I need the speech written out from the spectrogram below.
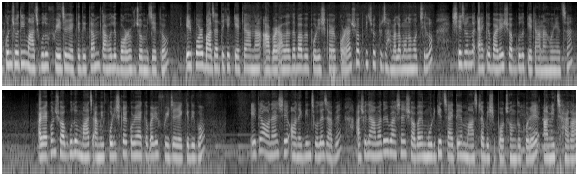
এখন যদি মাছগুলো ফ্রিজে রেখে দিতাম, তাহলে বরফ জমে যেত। এরপর বাজার থেকে কেটে আনা, আবার আলাদাভাবে পরিষ্কার করা সব কিছু একটু ঝামেলা মনে হচ্ছিল। সেজন্য একেবারেই সবগুলো কেটে আনা হয়েছে। আর এখন সবগুলো মাছ আমি পরিষ্কার করে একেবারে ফ্রিজে রেখে দিব। এতে অনায়াসে অনেক দিন চলে যাবে। আসলে আমাদের বাসায় সবাই মুরগির চাইতে মাছটা বেশি পছন্দ করে, আমি ছাড়া।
